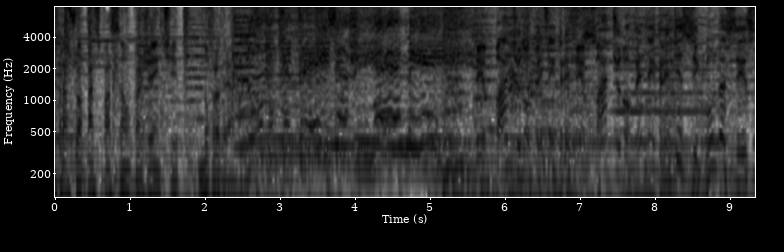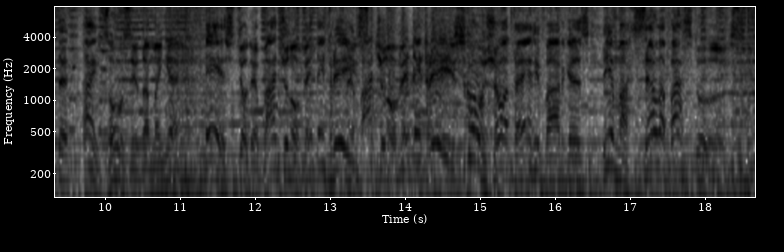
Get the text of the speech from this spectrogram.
Para sua participação com a gente no programa. 93 FM. Debate 93. Debate 93. De segunda a sexta, às 11 da manhã. Este é o Debate 93. Debate 93. Com J.R. Vargas e Marcela Bastos.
